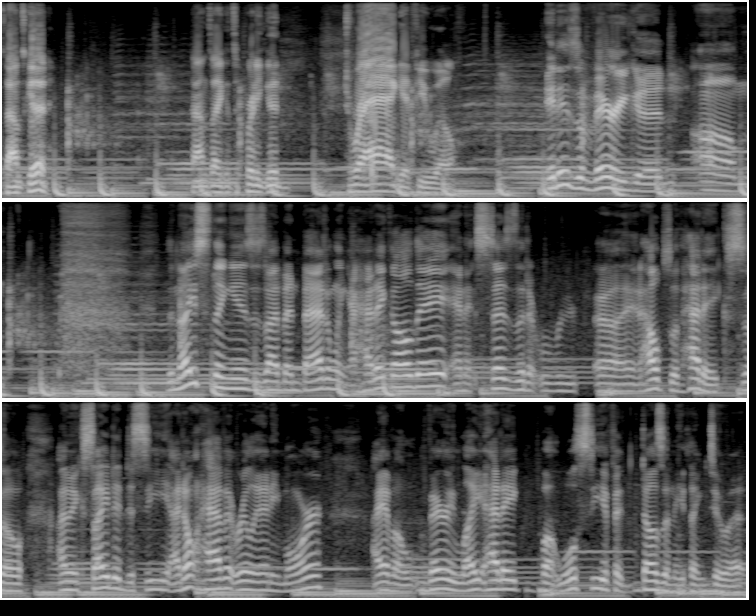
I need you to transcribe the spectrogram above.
Sounds good. Sounds like it's a pretty good drag, if you will. It is a very good. Um, the nice thing is, is I've been battling a headache all day, and it says that it re- uh, it helps with headaches. So I'm excited to see. I don't have it really anymore. I have a very light headache, but we'll see if it does anything to it.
